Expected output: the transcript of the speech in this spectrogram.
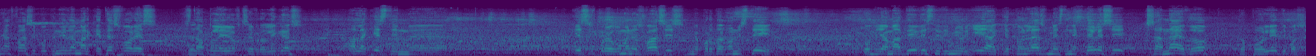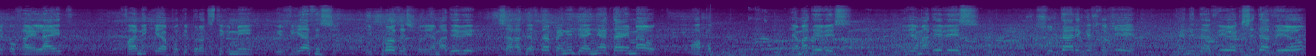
Μια φάση που την είδαμε αρκετές φορές στα play-off της Ευρωλίγκας αλλά και στην ε, και στις προηγούμενες φάσεις με πρωταγωνιστή τον Διαμαντίδη στη δημιουργία και τον Λάσμε στην εκτέλεση. Ξανά εδώ το πολύ εντυπωσιακό highlight. Φάνηκε από την πρώτη στιγμή η διάθεση, η πρόθεση του Διαμαντίδη. 47-59 time out. Από Διαμαντίδης. Ο Διαμαντίδης σουτάρει και φτωχή. 52-62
